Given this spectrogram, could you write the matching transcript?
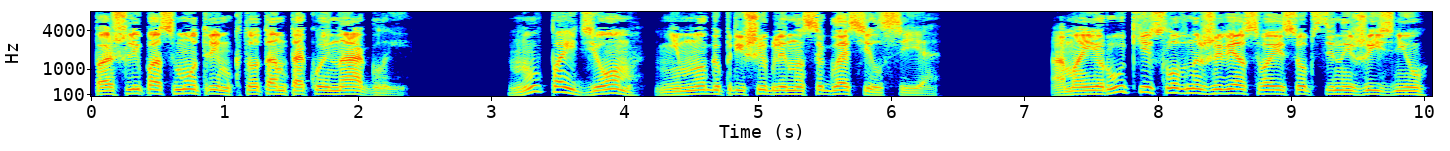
Пошли посмотрим, кто там такой наглый. Ну, пойдем, немного пришибленно согласился я. А мои руки, словно живя своей собственной жизнью,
